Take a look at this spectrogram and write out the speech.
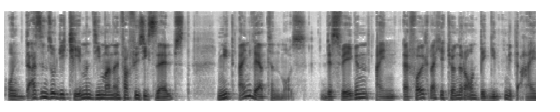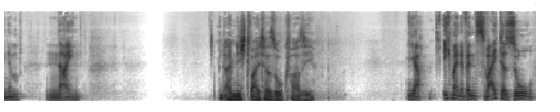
Und das sind so die Themen, die man einfach für sich selbst mit einwerten muss. Deswegen ein erfolgreicher Turnaround beginnt mit einem Nein. Mit einem nicht weiter so quasi. Ja, ich meine, wenn es weiter so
